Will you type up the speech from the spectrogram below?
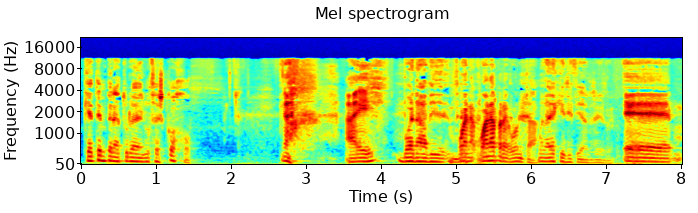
¿Qué temperatura de luz escojo? Ahí, Buena, buena, buena pregunta. buena adquisición, sí. Eh,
